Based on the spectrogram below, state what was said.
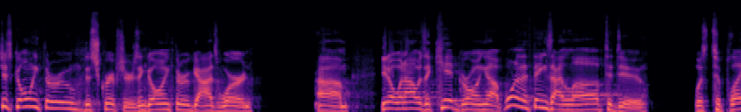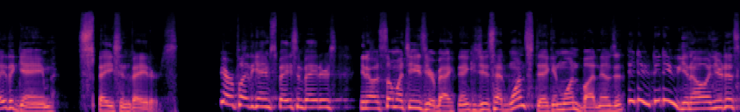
just going through the scriptures and going through God's word. Um, you know, when I was a kid growing up, one of the things I loved to do was to play the game Space Invaders. You ever play the game Space Invaders? You know, it's so much easier back then because you just had one stick and one button. And It was just do do do do, you know, and you're just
